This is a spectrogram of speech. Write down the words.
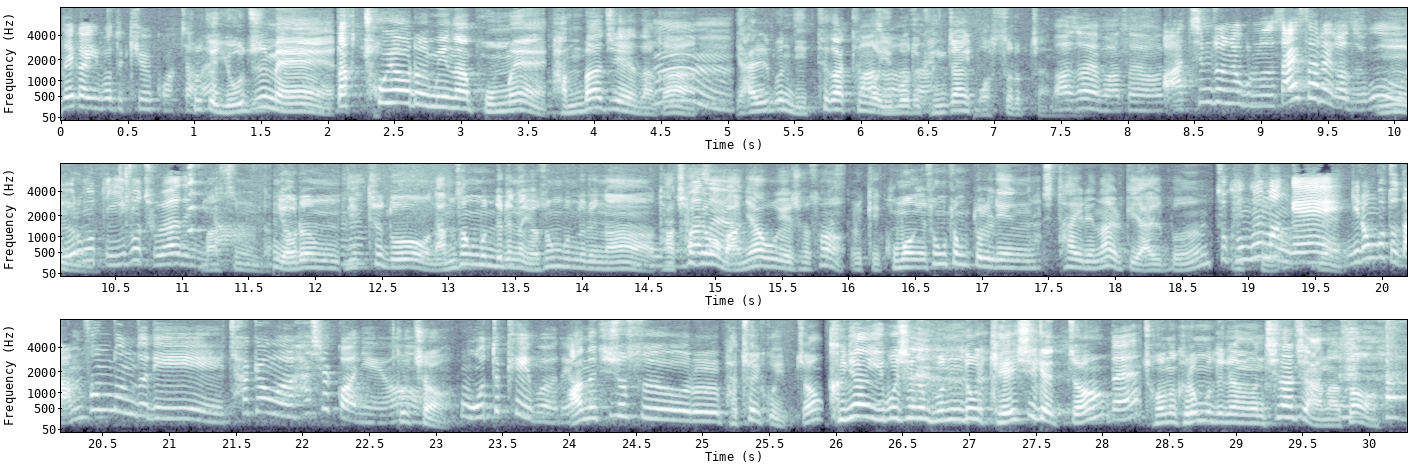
내가 입어도 귀여울 것 같잖아요. 그러니까 요즘에 딱 초여름 이나 봄에 반바지에다가 음. 얇은 니트 같은 거 맞아, 입어도 맞아. 굉장히 멋스럽잖아. 맞아요, 맞아요. 아침 저녁으로는 쌀쌀해가지고 음. 이런 것도 입어줘야 됩니다. 맞습니다. 여름 니트도 남성분들이나 여성분들이나 음, 다 착용을 맞아요. 많이 하고 계셔서 이렇게 구멍이 송송 뚫린 스타일이나 이렇게 얇은. 저 궁금한 니트. 게 네. 이런 것도 남성분들이 착용을 하실 거 아니에요? 그렇죠. 그럼 어떻게 입어야 돼요? 안에 티셔츠를 받쳐 입고 입죠. 그냥 입으시는 분도 계시겠죠. 네. 저는 그런 분들이랑은 친하지 않아서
